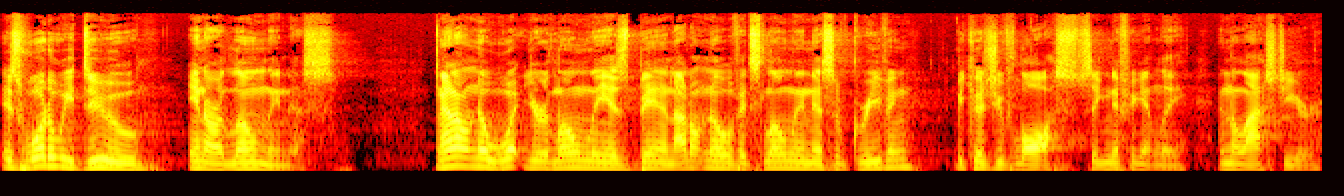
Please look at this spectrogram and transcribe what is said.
is what do we do in our loneliness? I don't know what your lonely has been. I don't know if it's loneliness of grieving because you've lost significantly in the last year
